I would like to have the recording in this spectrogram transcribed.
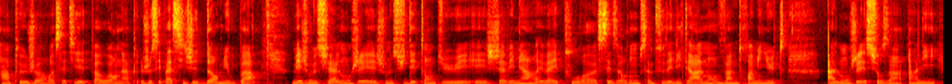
un peu genre cette idée de power nap. Je sais pas si j'ai dormi ou pas, mais je me suis allongée, je me suis détendue et, j'avais mis un réveil pour 16h. Euh, Donc ça me faisait littéralement 23 minutes allongée sur un, lit,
